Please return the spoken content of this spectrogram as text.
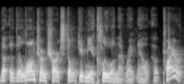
The, the long term charts don't give me a clue on that right now. Uh, prior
